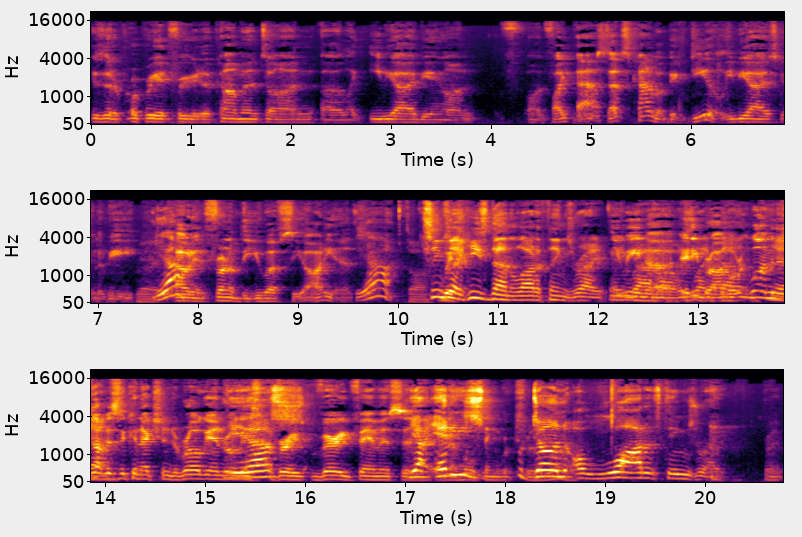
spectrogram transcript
is it appropriate for you to comment on uh, like EBI being on on Fight Pass, that's kind of a big deal. EBI is going to be Yeah. out in front of the UFC audience. Yeah. It's awesome. Seems Which- like he's done a lot of things right. You Eddie mean uh, Bravo has, Eddie like, Bravo? done- well, I mean, there's obviously a connection to Rogan. Rogan's Yes. very, very famous. And, Yeah, and the whole Eddie's thing really done well. a lot of things right. Right.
